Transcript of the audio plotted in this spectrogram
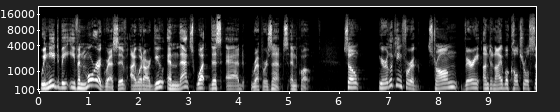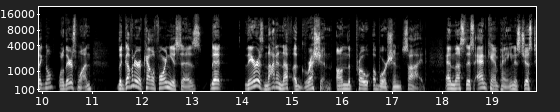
We need to be even more aggressive, I would argue, and that's what this ad represents. End quote. So you're looking for a strong, very undeniable cultural signal? Well, there's one. The governor of California says that there is not enough aggression on the pro abortion side. And thus, this ad campaign is just,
